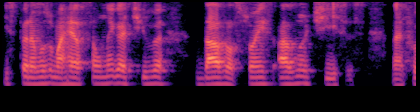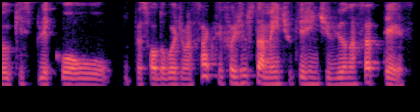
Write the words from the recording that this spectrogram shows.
e esperamos uma reação negativa das ações às notícias. Né? Foi o que explicou o pessoal do Goldman Sachs e foi justamente o que a gente viu nessa terça.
